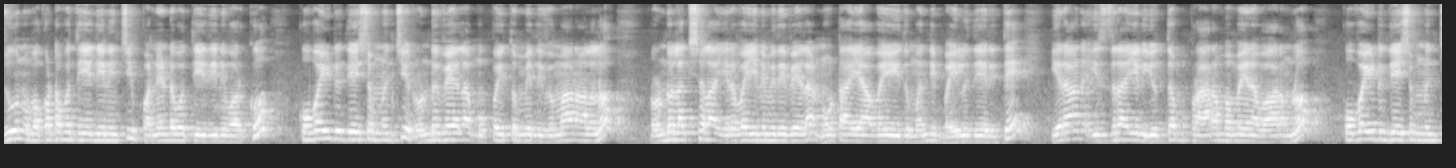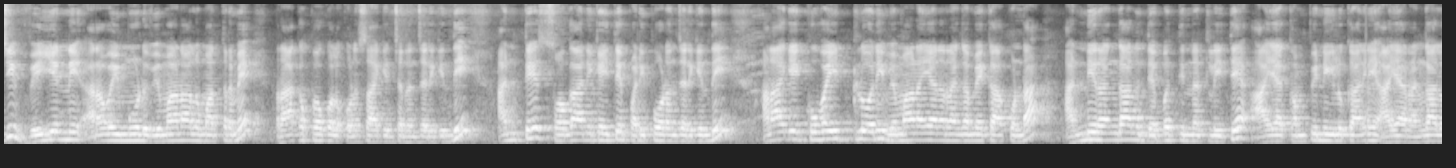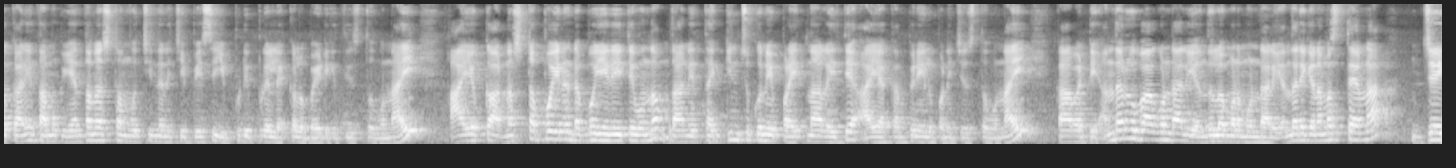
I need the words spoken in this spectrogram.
జూన్ ఒకటవ తేదీ నుంచి పన్నెండవ తేదీని వరకు కువైట్ దేశం నుంచి రెండు వేల ముప్పై తొమ్మిది విమానాలలో రెండు లక్షల ఇరవై ఎనిమిది వేల నూట యాభై ఐదు మంది బయలుదేరితే ఇరాన్ ఇజ్రాయిల్ యుద్ధం ప్రారంభమైన వారంలో కువైట్ దేశం నుంచి వెయ్యిన్ని అరవై మూడు విమానాలు మాత్రమే రాకపోకలు కొనసాగించడం జరిగింది. అంటే సొగానికైతే పడిపోవడం జరిగింది. అలాగే కువైట్లోని విమానయాన రంగమే కాకుండా అన్ని రంగాలు దెబ్బతిన్నట్లయితే ఆయా కంపెనీలు కానీ ఆయా రంగాలు కానీ తమకు ఎంత నష్టం వచ్చిందని చెప్పేసి ఇప్పుడిప్పుడే లెక్కలు బయటికి తీస్తూ ఉన్నాయి. ఆ యొక్క నష్టపోయిన డబ్బు ఏదైతే ఉందో దాన్ని తగ్గించుకునే ప్రయత్నాలు అయితే ఆయా కంపెనీలు పనిచేస్తూ ఉన్నాయి. కాబట్టి అందరూ బాగుండాలి అందులో మనం ఉండాలి. అందరికీ నమస్తే అన్న. జై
